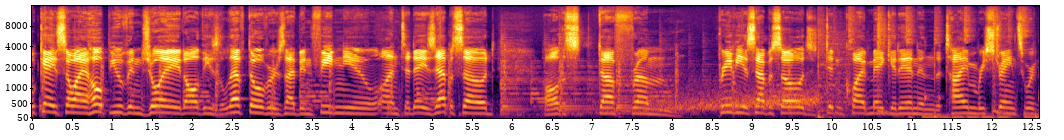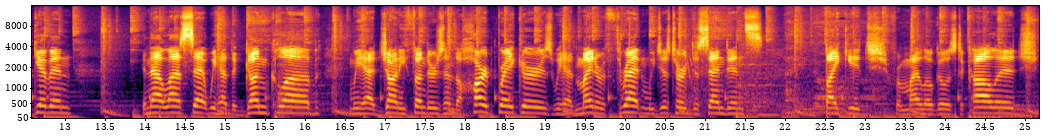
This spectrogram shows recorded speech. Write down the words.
Okay, so I hope you've enjoyed all these leftovers I've been feeding you on today's episode. All the stuff from previous episodes didn't quite make it in, and the time restraints were given. In that last set, we had the Gun Club, we had Johnny Thunders and the Heartbreakers, we had Minor Threat, and we just heard Descendents, Bikeage from Milo Goes to College.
